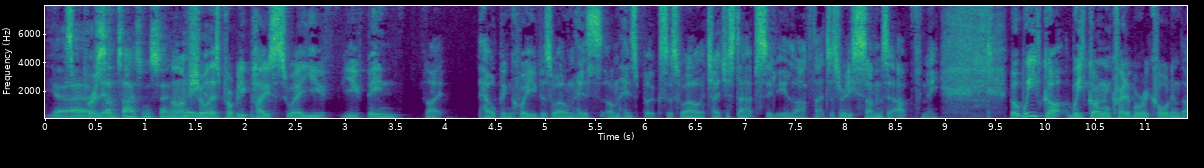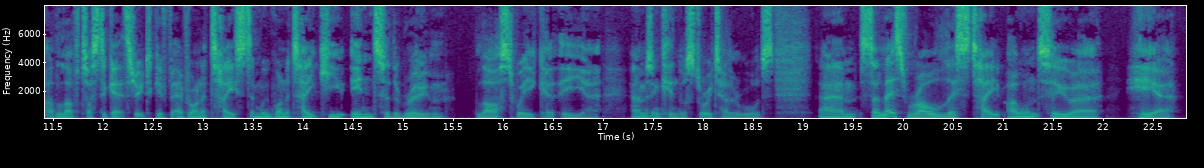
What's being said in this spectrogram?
yeah uh, subtitle so and i'm sure there's probably posts where you've you've been like helping Caimh as well on his on his books as well, which I just absolutely love. That just really sums it up for me. But we've got we've got an incredible recording that I'd love us to get through to give everyone a taste, and we want to take you into the room last week at the uh, Amazon Kindle Storyteller Awards. Um, so let's roll this tape. I want to uh, hear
